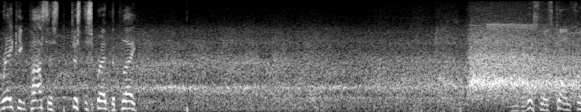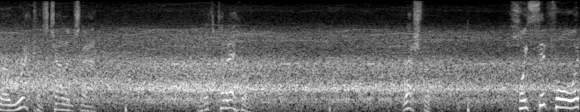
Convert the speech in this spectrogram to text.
raking passes just to spread the play. And the whistle has gone for a reckless challenge there. And it's Parejo. Rashford. Hoists it forward.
